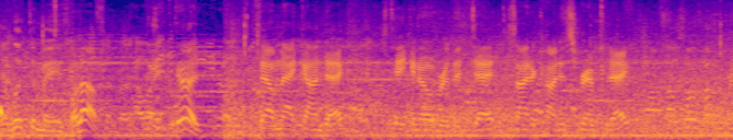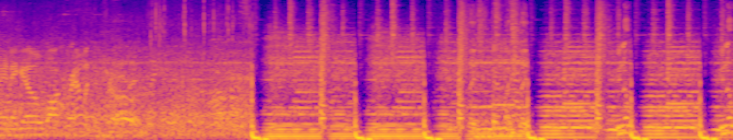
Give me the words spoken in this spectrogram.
It looked amazing. What up? How are you? Good. Found Matt Gondek. He's taking over the Debt Designer Con Instagram today. We're gonna go walk around with him for a little bit bitches. You know, you know,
